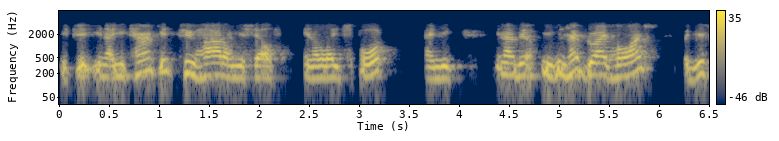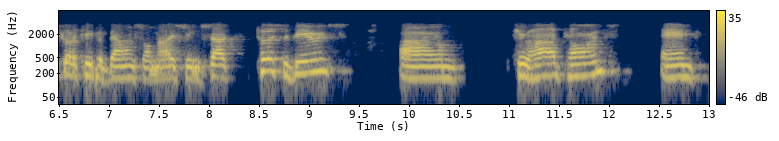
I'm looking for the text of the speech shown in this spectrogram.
if you you know you can't get too hard on yourself in elite sport, and you you know you can have great highs, but you just got to keep a balance on those things. So perseverance um, through hard times and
